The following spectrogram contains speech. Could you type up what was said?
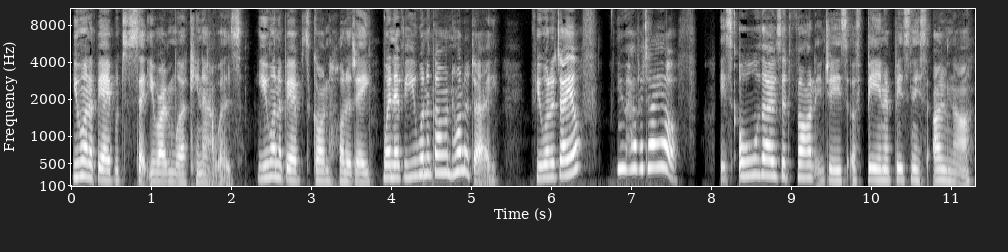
You want to be able to set your own working hours. You want to be able to go on holiday whenever you want to go on holiday. If you want a day off, you have a day off. It's all those advantages of being a business owner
